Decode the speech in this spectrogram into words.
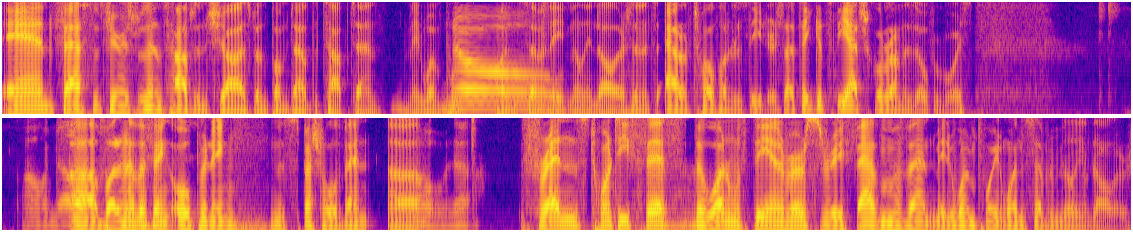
and Fast and Furious presents Hobbs and Shaw has been bumped out the top ten, made one point one seven eight million dollars, and it's out of twelve hundred theaters. I think its theatrical run is over, boys. Oh no. Uh, but another thing opening this special event, uh, oh yeah. Friends twenty fifth, the one with the anniversary Fathom event, made one point one seven million dollars.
